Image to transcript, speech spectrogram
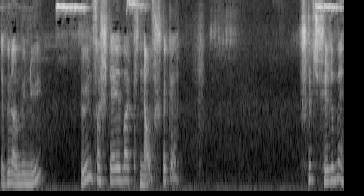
Genau, Menü. Höhenverstellbar, Knaufstöcke. Stützschirme.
